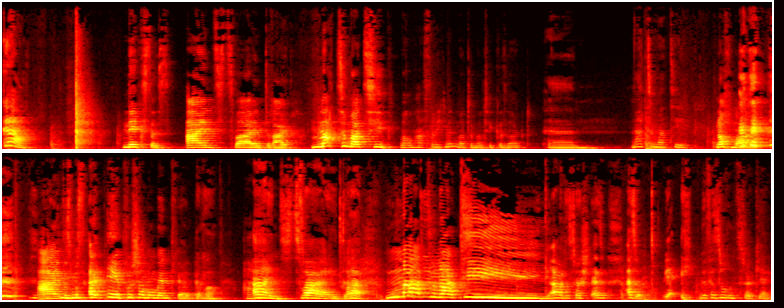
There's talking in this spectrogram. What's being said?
Genau. Nächstes. Eins, zwei, drei. Mathematik. Warum hast du nicht mit Mathematik gesagt? Ähm, Mathematik. Nochmal. ein, das muss ein epischer Moment werden. Immer. Eins, zwei, drei. Mathematik! Aber das versteht, also, also ja, ich, wir versuchen es zu erklären.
